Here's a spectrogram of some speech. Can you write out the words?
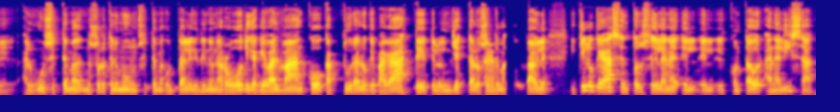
eh, algún sistema, nosotros tenemos un sistema contable que tiene una robótica que va al banco, captura lo que pagaste, te lo inyecta a los sistemas contables. ¿Y qué es lo que hace entonces el, contador? Analiza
